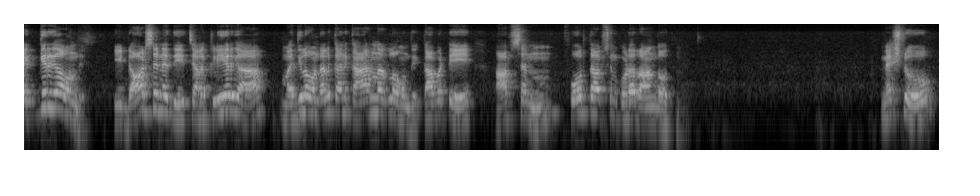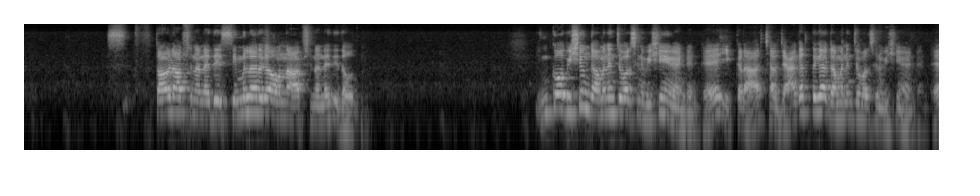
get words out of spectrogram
దగ్గరగా ఉంది. ఈ డాట్స్ అనేది చాలా క్లియర్గా మధ్యలో ఉండాలి కానీ కార్నర్లో ఉంది. కాబట్టి ఆప్షన్ ఫోర్త్ ఆప్షన్ కూడా రాంగ్ అవుతుంది. నెక్స్ట్ థర్డ్ ఆప్షన్ అనేది సిమిలర్గా ఉన్న ఆప్షన్ అనేది ఇది అవుతుంది ఇంకో విషయం గమనించవలసిన విషయం ఏంటంటే ఇక్కడ చాలా జాగ్రత్తగా గమనించవలసిన విషయం ఏంటంటే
